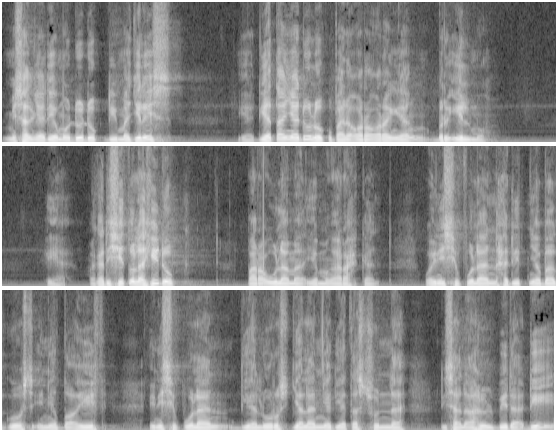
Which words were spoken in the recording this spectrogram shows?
misalnya dia mau duduk di majelis, Ya, dia tanya dulu kepada orang-orang yang berilmu. Ya, maka di situlah hidup para ulama yang mengarahkan. Wah ini si fulan haditnya bagus, ini dhaif, ini si fulan dia lurus jalannya di atas sunnah, di sana ahlul bidah, di,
